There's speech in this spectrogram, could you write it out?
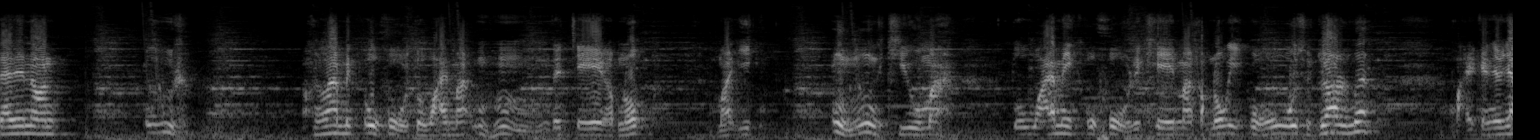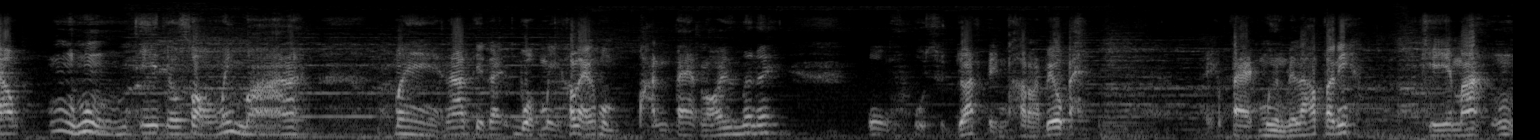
ได้แน่นอนอือ ข้างล่างเป็นโอ้โหตัววายมาอือหือได้เจกับนก มาอีกอืมคิวมา ตัววายมาอีกโอ้โหได้เคมากับนกอีกโอ้โหสุดยอดเลยเพื่อนไปกันยาวๆอือหือเจเดียวสองไม่มาแม่น่าติดได้บวกมาอีกเท่าไหร่ครับผมพันแปดร้อยเพื่อนเลยโอ้โหสุดยอดเต็มคาราเบลไปไปก็แตกหมื่นไปแล้วครับตอนนี้เคมาอืม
